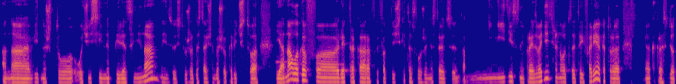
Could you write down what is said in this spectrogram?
она, видно, что очень сильно переоценена. И, то есть уже достаточно большое количество и аналогов э, электрокаров, и фактически Tesla уже не остается там, не, единственный производитель, но вот эта эйфория, которая как раз идет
